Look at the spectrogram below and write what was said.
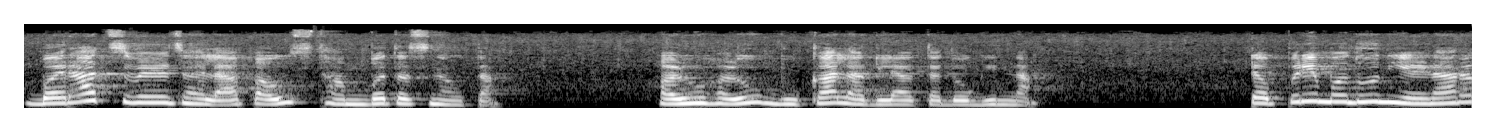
बराच वेळ झाला पाऊस थांबतच नव्हता. हळूहळू भुका लागल्या होत्या दोघींना. टपरीमधून येणारा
